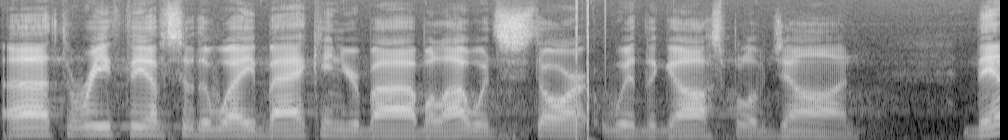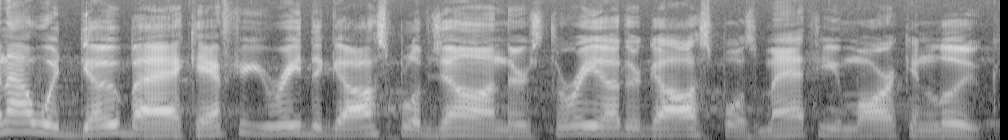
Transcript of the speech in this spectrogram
uh, three fifths of the way back in your Bible. I would start with the Gospel of John. Then I would go back, after you read the Gospel of John, there's three other Gospels Matthew, Mark, and Luke.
